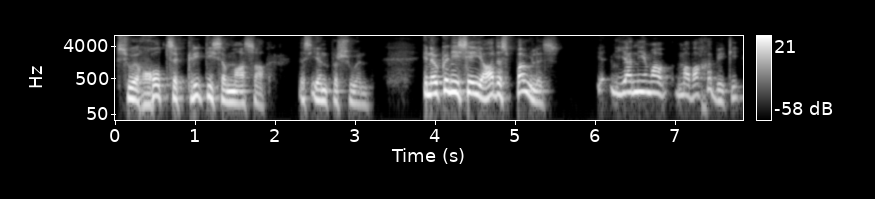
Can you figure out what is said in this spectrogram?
So God se kritiese massa is een persoon. En nou kan jy sê ja, dis Paulus. Ja nee, maar maar wag 'n bietjie.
